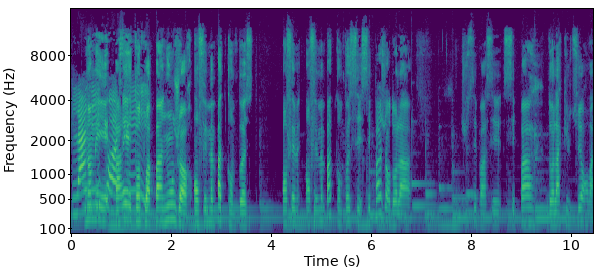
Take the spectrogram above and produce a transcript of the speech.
L'année Non, mais passée. pareil, toi pas, nous, genre, on fait même pas de compost. On fait, on fait même pas de compost. C'est, c'est pas genre dans la. Je sais pas, c'est, c'est pas dans la culture. On va...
